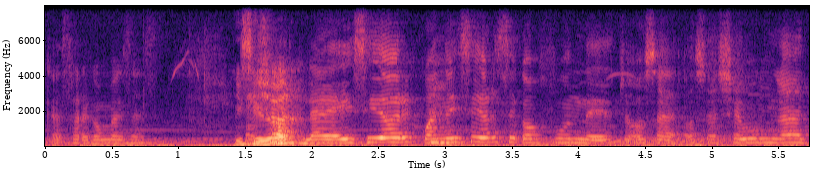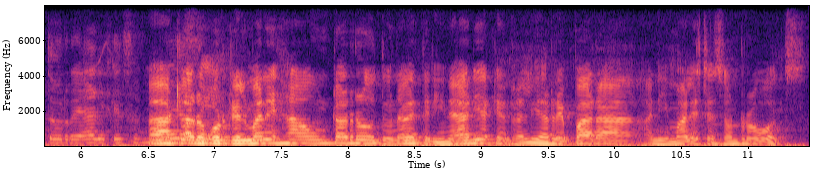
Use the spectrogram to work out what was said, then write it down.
cazarrecompensas. Isidor. La de Isidor, cuando Isidor se confunde, o sea, o sea, lleva un gato real que se Ah, claro, así. porque él maneja un carro de una veterinaria que en realidad repara animales que son robots.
